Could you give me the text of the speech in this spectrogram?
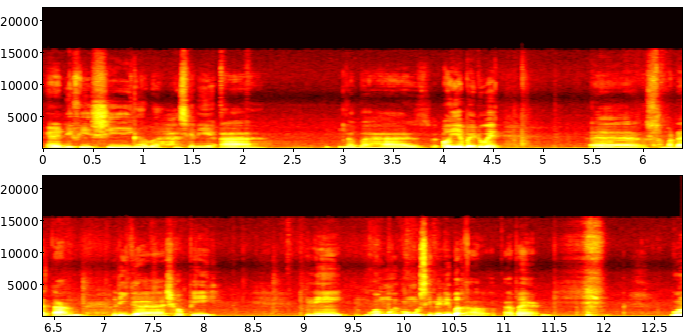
ada divisi nggak bahas Serie A nggak bahas oh iya by the way uh, selamat datang Liga Shopee. Ini gue gue musim ini bakal apa ya gue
